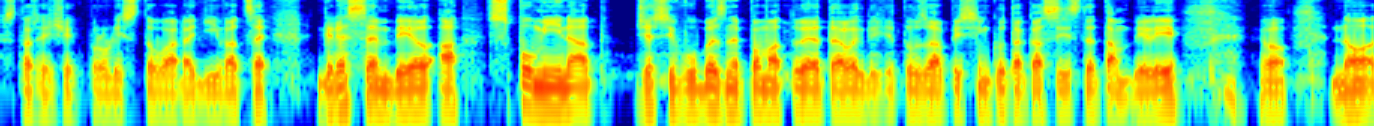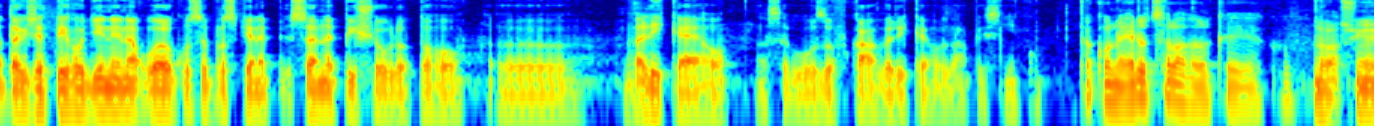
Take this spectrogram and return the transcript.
stařeček prolistovat a dívat se, kde jsem byl a vzpomínat, že si vůbec nepamatujete, ale když je to v zápisníku, tak asi jste tam byli. Jo. No, takže ty hodiny na UL se prostě nepí, se nepíšou do toho uh, velikého, zase v úvozovkách velikého zápisníku. Tak on je docela velký. Jako. No vlastně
